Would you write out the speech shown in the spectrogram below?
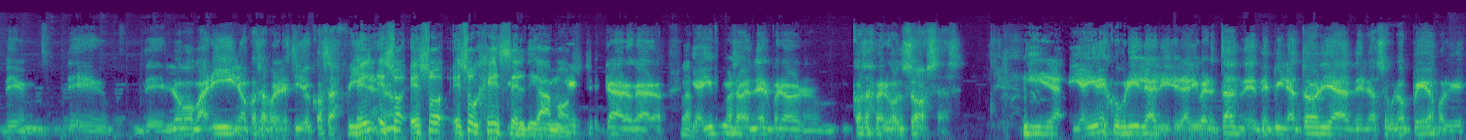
de, de, lobo marino, cosas por el estilo, cosas finas. Eso, eso, eso en Gessel, digamos. Claro, claro, Y ahí fuimos a vender, pero cosas vergonzosas. Y, ahí descubrí la, libertad depilatoria de los europeos, porque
